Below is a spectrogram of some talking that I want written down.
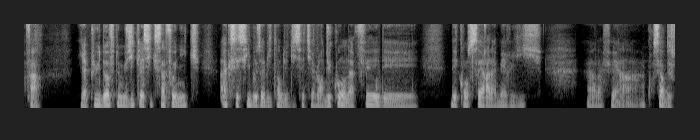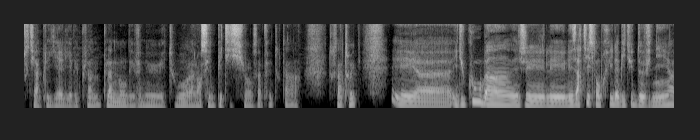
Enfin, il n'y a plus d'offres de musique classique symphonique accessible aux habitants du XVIIe. Alors du coup, on a fait des, concerts à la mairie. On a fait un, concert de soutien à Playel, il y avait plein, de monde est venu et tout. On a lancé une pétition, ça fait tout un, tout un truc. Et, euh, du coup, ben, les, artistes ont pris l'habitude de venir,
